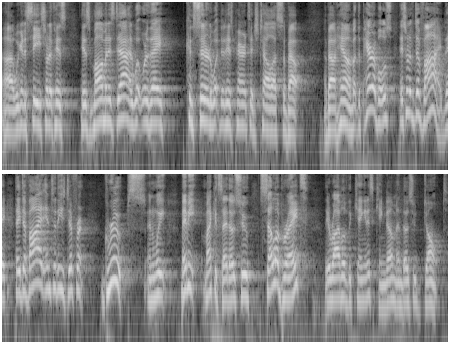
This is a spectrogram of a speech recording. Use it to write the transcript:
Uh, we're going to see sort of his, his mom and his dad. What were they considered? What did his parentage tell us about, about him? But the parables, they sort of divide. They, they divide into these different groups. And we, maybe I could say those who celebrate the arrival of the king and his kingdom and those who don't.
